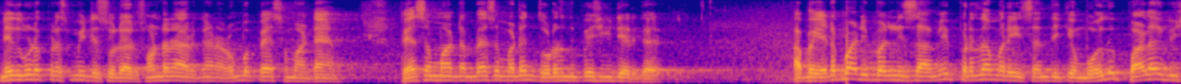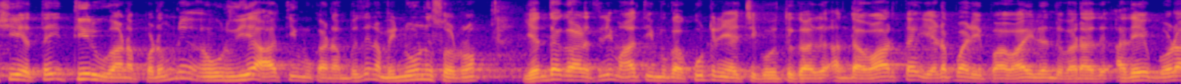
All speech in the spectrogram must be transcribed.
நேற்று கூட ப்ரெஸ் மீட்டை சொல்கிறார் தொண்டனாக இருக்கேன் நான் ரொம்ப பேச மாட்டேன். பேச மாட்டேன் பேச மாட்டேன்னு தொடர்ந்து பேசிக்கிட்டே இருக்கார். அப்போ எடப்பாடி பழனிசாமி பிரதமரை சந்திக்கும் போது பல விஷயத்தை தீர்வு காணப்படும்னு உறுதியாக அதிமுக நம்புது. நம்ம இன்னொன்று சொல்கிறோம் எந்த காலத்திலையும் அதிமுக கூட்டணி ஆட்சிக்கு ஒத்துக்காது. அந்த வார்த்தை எடப்பாடி பா வாயிலேருந்து வராது. அதே போல்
